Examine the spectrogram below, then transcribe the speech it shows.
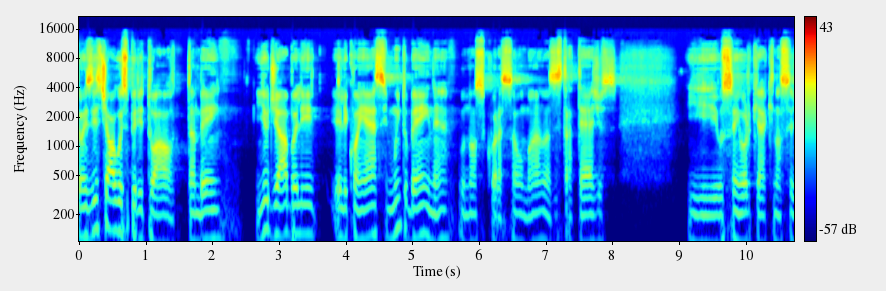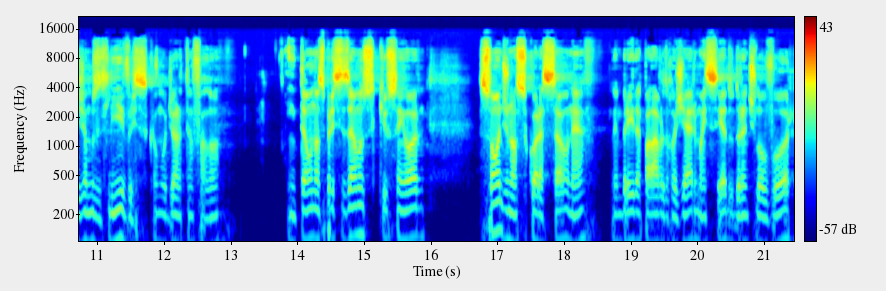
Então existe algo espiritual também, e o diabo ele ele conhece muito bem, né, o nosso coração humano, as estratégias. E o Senhor quer que nós sejamos livres, como o Jonathan falou. Então nós precisamos que o Senhor sonde nosso coração, né? Lembrei da palavra do Rogério mais cedo durante o louvor.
